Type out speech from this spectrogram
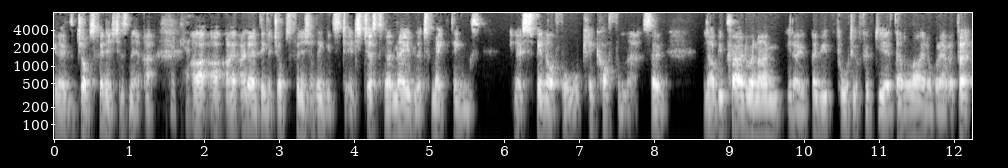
you know the job's finished, isn't it? I, okay. I, I, I don't think the job's finished. I think it's it's just an enabler to make things you know spin off or kick off from that. So you know, I'll be proud when I'm you know maybe 40 or 50 years down the line or whatever. But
